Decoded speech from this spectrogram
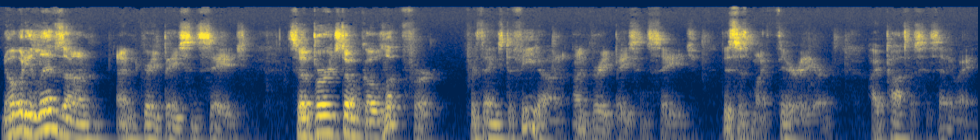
nobody lives on, on Great Basin sage. So birds don't go look for, for things to feed on on Great Basin sage. This is my theory or hypothesis anyway.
